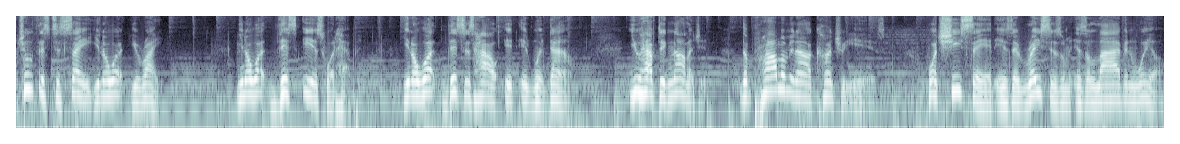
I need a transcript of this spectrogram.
Truth is to say, you know what, you're right. You know what, this is what happened. You know what, this is how it, it went down. You have to acknowledge it. The problem in our country is what she said is that racism is alive and well.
